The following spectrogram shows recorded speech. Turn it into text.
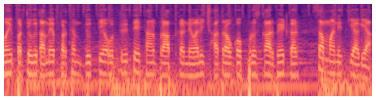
वहीं प्रतियोगिता में प्रथम, द्वितीय और तृतीय स्थान प्राप्त करने वाली छात्राओं को पुरस्कार भेंट कर सम्मानित किया गया।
